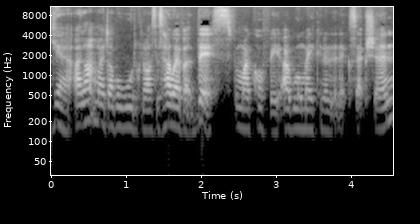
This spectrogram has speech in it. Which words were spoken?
yeah, I like my double walled glasses. However, this for my coffee, I will make an exception.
